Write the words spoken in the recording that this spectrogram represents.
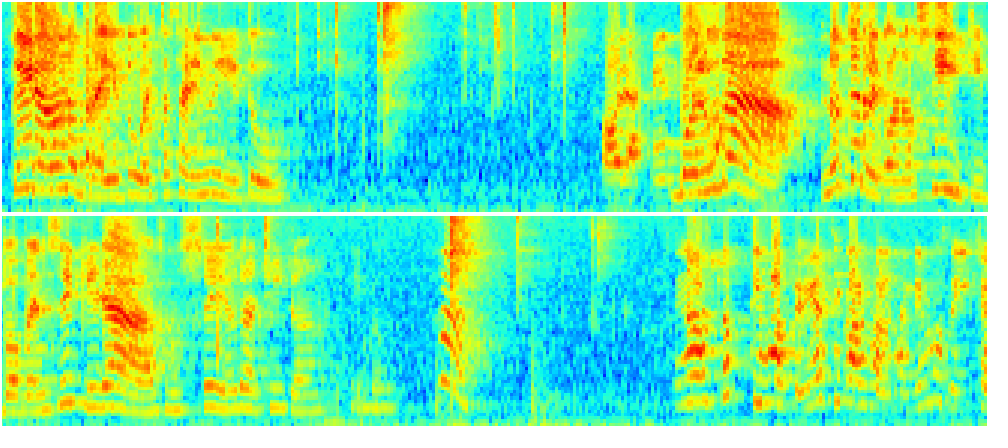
Estoy grabando para YouTube, está saliendo en YouTube. Hola, gente. Boluda, no te reconocí, tipo, pensé que eras, no sé, otra chica. Tipo, ah. No, yo tipo te vi así con los anteojos y dije.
